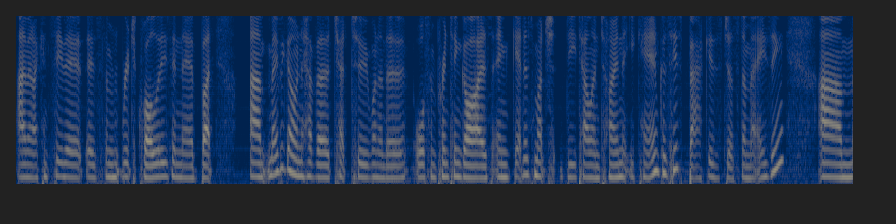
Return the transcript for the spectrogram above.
um, and I can see there there's some rich qualities in there. But um, maybe go and have a chat to one of the awesome printing guys and get as much detail and tone that you can, because his back is just amazing. Um,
